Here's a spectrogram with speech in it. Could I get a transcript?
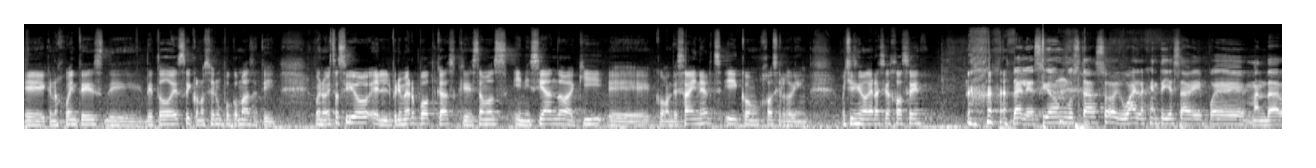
eh, que nos cuentes de, de, todo eso y conocer un poco más de ti. Bueno, este ha sido el primer podcast que estamos iniciando aquí eh, con Designers y con José Rodín. Muchísimas gracias, José. Dale, ha sido un gustazo. Igual la gente ya sabe y puede mandar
